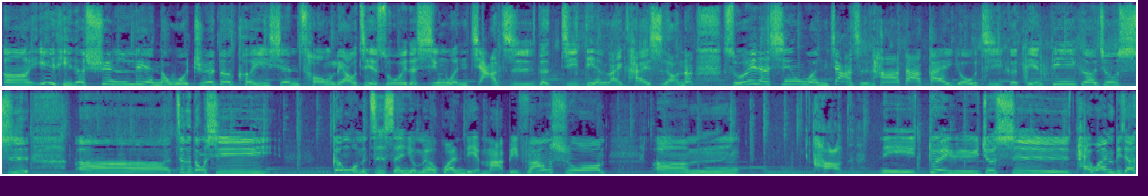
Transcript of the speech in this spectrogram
呃，议题的训练呢，我觉得可以先从了解所谓的新闻价值的几点来开始啊。那所谓的新闻价值，它大概有几个点。第一个就是，呃，这个东西跟我们自身有没有关联嘛？比方说，嗯，好，你对于就是台湾比较。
